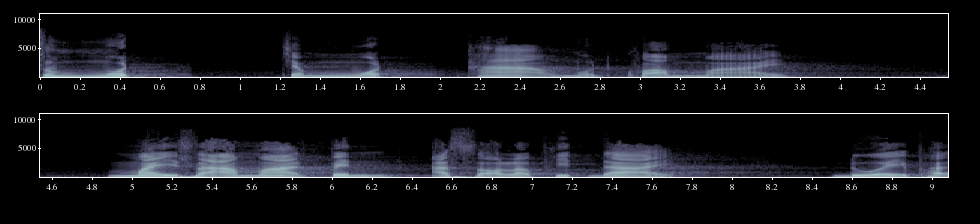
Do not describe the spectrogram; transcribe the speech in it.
สมมุติจะหมดค่าหมดความหมาย ไม่สามารถเป็นอสรพิษได้ ด้วยพระ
